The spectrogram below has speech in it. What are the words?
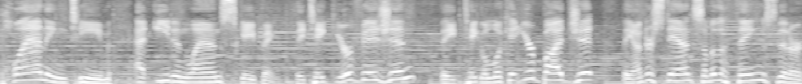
planning team at Eden Landscaping. They take your vision, they take a look at your budget, they understand some of the things that are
